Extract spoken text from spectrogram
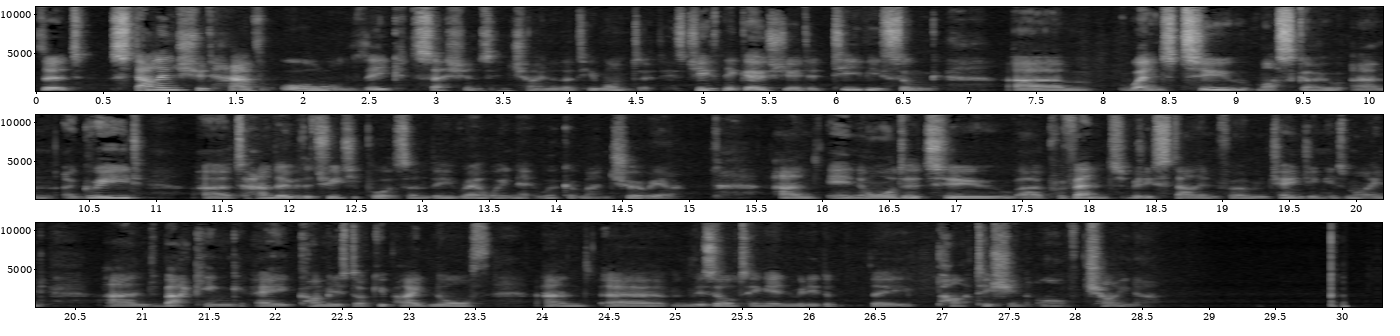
that Stalin should have all the concessions in China that he wanted. His chief negotiator, TV Soong, um, went to Moscow and agreed uh, to hand over the treaty ports and the railway network of Manchuria. And in order to uh, prevent really Stalin from changing his mind and backing a communist occupied north and uh, resulting in really the the partition of China.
